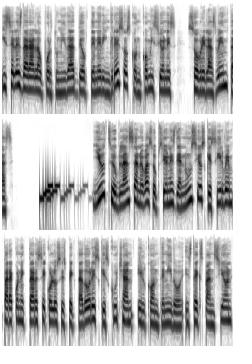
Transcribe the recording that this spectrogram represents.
y se les dará la oportunidad de obtener ingresos con comisiones sobre las ventas. YouTube lanza nuevas opciones de anuncios que sirven para conectarse con los espectadores que escuchan el contenido. Esta expansión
